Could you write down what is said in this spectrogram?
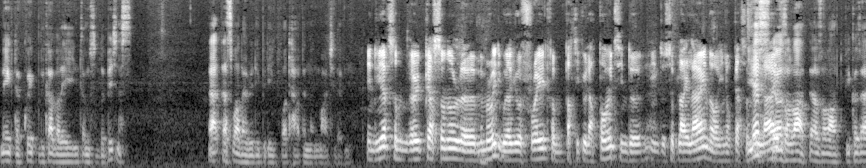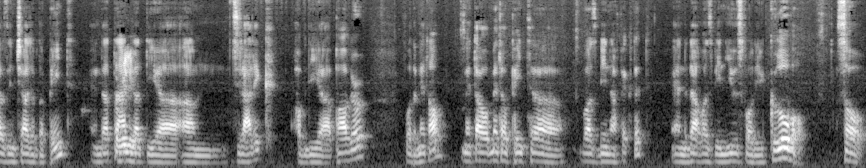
make the quick recovery in terms of the business. That, that's what I really believe what happened on March 11. And do you have some very personal uh, memory? Were you afraid from particular points in the in the supply line or in your personal yes, life? Yes, there was a lot. There was a lot because I was in charge of the paint, and that time really? that the uh, um, of the uh, powder for the metal. Metal metal paint uh, was being affected, and that was being used for the global. So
